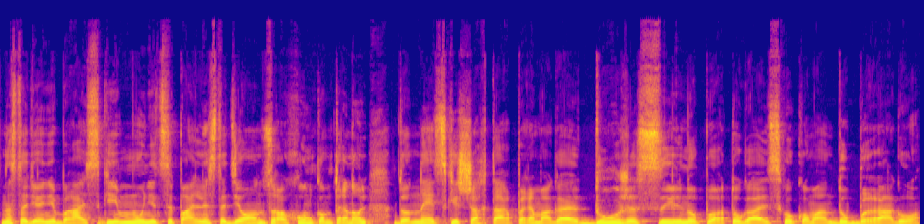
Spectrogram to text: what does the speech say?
на стадіоні Бразький муніципальний стадіон з рахунком 3-0. Донецький Шахтар перемагає дуже сильну португальську команду Брагу.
